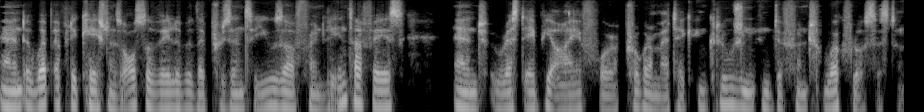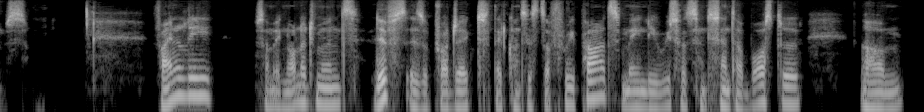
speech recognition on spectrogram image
And a web application is also available that presents a user-friendly interface and REST API for programmatic inclusion in different workflow systems. Finally, some acknowledgements. LIFS is a project that consists of three parts, mainly Research Center Borstel, um,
